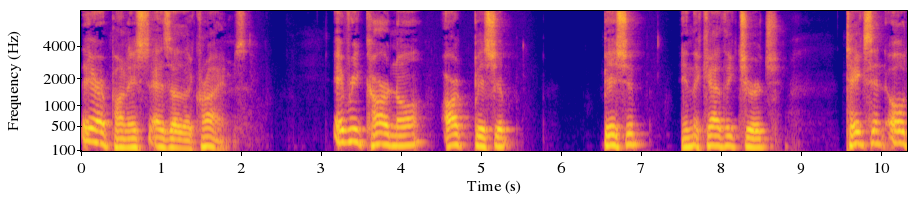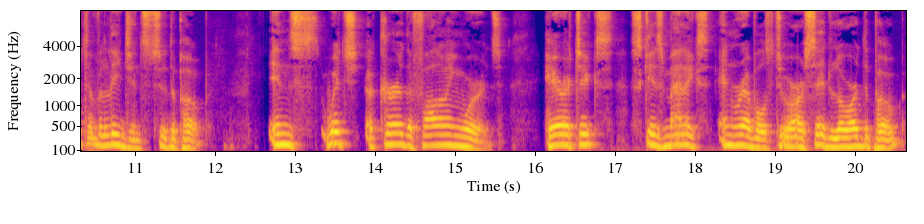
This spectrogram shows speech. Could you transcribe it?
they are punished as other crimes. Every cardinal, archbishop, bishop in the Catholic Church takes an oath of allegiance to the Pope, in which occur the following words heretics, schismatics, and rebels to our said Lord the Pope,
